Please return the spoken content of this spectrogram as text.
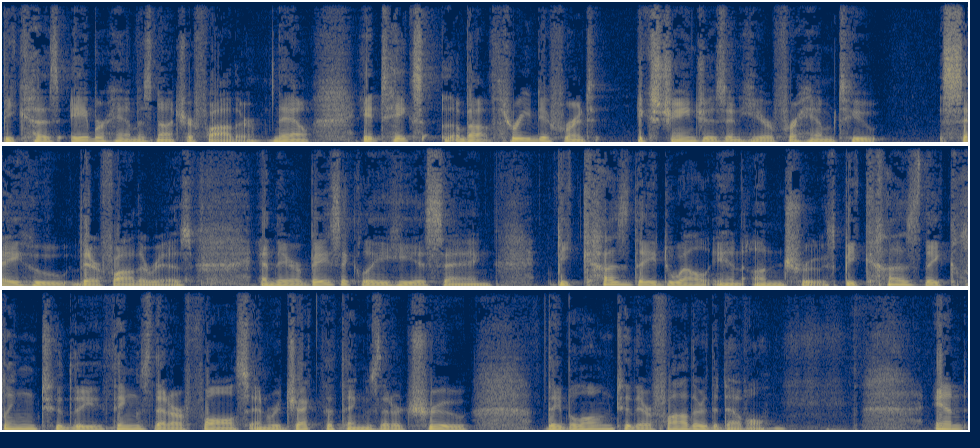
because Abraham is not your father. Now, it takes about three different exchanges in here for him to say who their father is. And they are basically, he is saying, because they dwell in untruth, because they cling to the things that are false and reject the things that are true, they belong to their father, the devil. And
